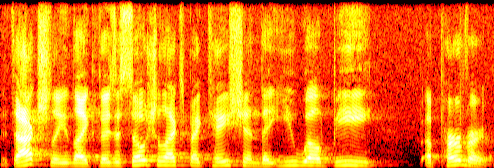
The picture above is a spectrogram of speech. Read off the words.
It's actually like there's a social expectation that you will be a pervert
